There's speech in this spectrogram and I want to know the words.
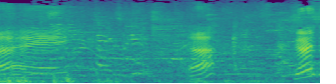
Hi. Huh? Good.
